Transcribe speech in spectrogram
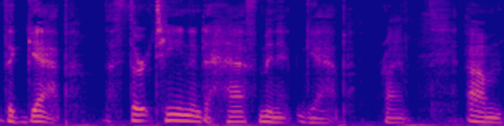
the gap, the 13 and a half minute gap, right? Um,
